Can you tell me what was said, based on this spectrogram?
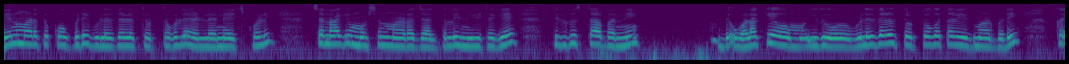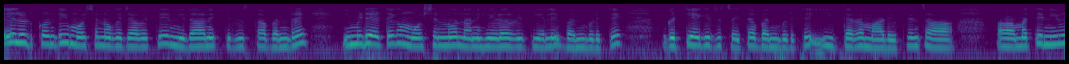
ಏನು ಮಾಡೋದಕ್ಕೆ ಹೋಗ್ಬಿಡಿ. ಬಿಳೆದೆಳೆ ತೊಟ್ಟು ತೊಗೊಳ್ಳಿ, ಎಳ್ಳೆಣ್ಣೆ ಹೆಚ್ಕೊಳ್ಳಿ. ಚೆನ್ನಾಗಿ ಮೋಷನ್ ಮಾಡೋ ಜಾಗದಲ್ಲಿ ನೀಟಾಗೆ ತಿರುಗಿಸ್ತಾ ಬನ್ನಿ. ಒಳಕ್ಕೆ ಇದು ವಿಳೆದೆಲೆ ತೊಟ್ಟೋಗೋ ಥರ ಇದು ಮಾಡಬೇಡಿ. ಕೈಯಲ್ಲಿ ಹಿಡ್ಕೊಂಡು ಮೋಷನ್ ಹೋಗೋ ಜಾಗಕ್ಕೆ ನಿಧಾನಕ್ಕೆ ತಿರುಗಿಸ್ತಾ ಬಂದರೆ ಇಮಿಡಿಯೇಟಾಗಿ ಮೋಷನ್ನು ನಾನು ಹೇಳೋ ರೀತಿಯಲ್ಲಿ ಬಂದುಬಿಡುತ್ತೆ. ಗಟ್ಟಿಯಾಗಿದ್ರೂ ಸಹಿತ ಬಂದುಬಿಡುತ್ತೆ. ಈ ಥರ ಮಾಡಿ ಫ್ರೆಂಡ್ಸ್ ಮತ್ತು ನೀವು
